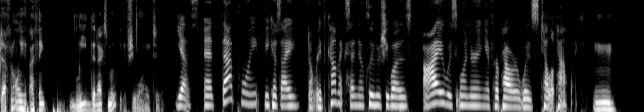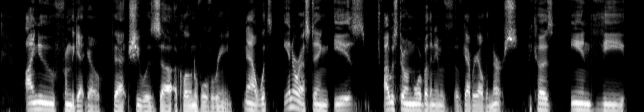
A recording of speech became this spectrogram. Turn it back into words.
definitely, I think, lead the next movie if she wanted to. Yes. At that point, because I don't read the comics, I had no clue who she was, I was wondering if her power was telepathic. Mm, I knew from the get go that she was uh, a clone of Wolverine. Now, what's interesting is I was thrown more by the name of, of Gabrielle the nurse because in the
